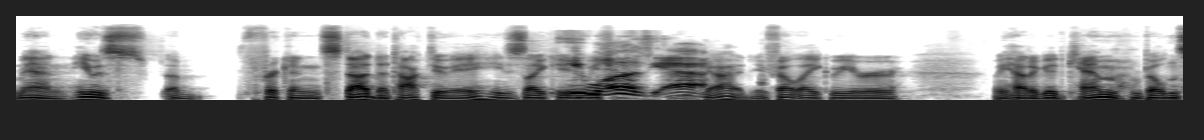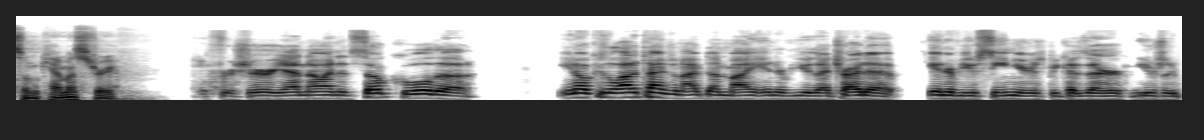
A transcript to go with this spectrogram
man he was a freaking stud to talk to eh? He's like he was yeah. God he felt like we were we had a good chem building some chemistry. For sure yeah no and it's so cool to you know because a lot of times when i've done my interviews i try to interview seniors because they're usually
